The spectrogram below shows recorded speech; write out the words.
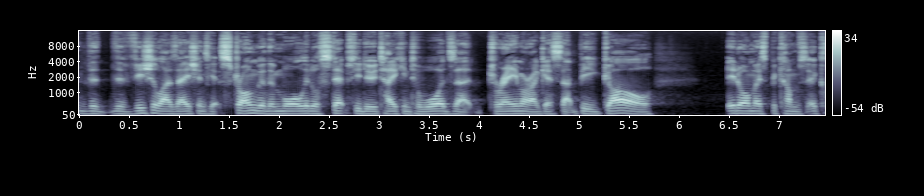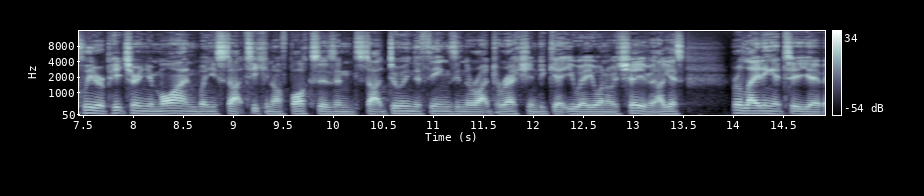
The the visualizations get stronger the more little steps you do taking towards that dream or I guess that big goal. It almost becomes a clearer picture in your mind when you start ticking off boxes and start doing the things in the right direction to get you where you want to achieve it. I guess relating it to yeah,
